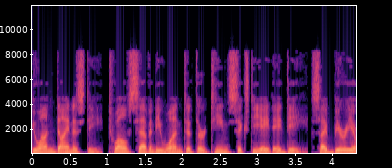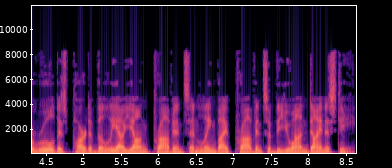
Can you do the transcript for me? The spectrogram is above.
Yuan dynasty (1271–1368 AD Siberia ruled as part of the Liaoyang province and Lingbei province of the Yuan dynasty.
